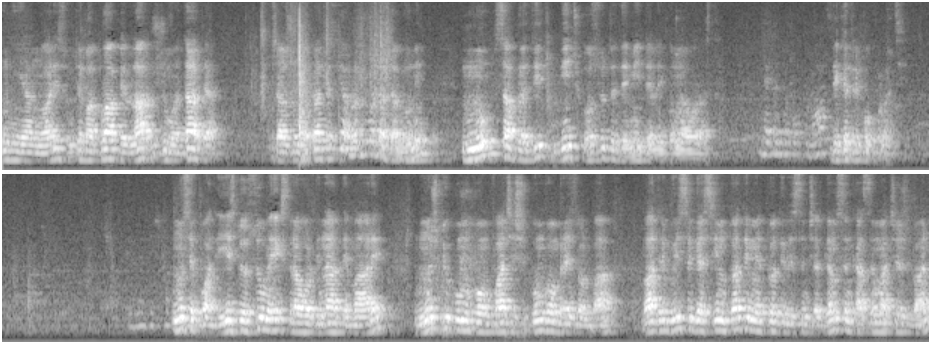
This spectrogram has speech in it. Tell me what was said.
lunii ianuarie suntem aproape la jumătatea, la jumătatea, chiar la jumătatea lunii, nu s-a plătit nici 100 de mii de lei până la ora asta, De către populație. de către populație. Nu se poate. Este o sumă extraordinar de mare. Nu știu cum vom face și cum vom rezolva. Va trebui să găsim toate metodele, să încercăm să încasăm acești bani,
